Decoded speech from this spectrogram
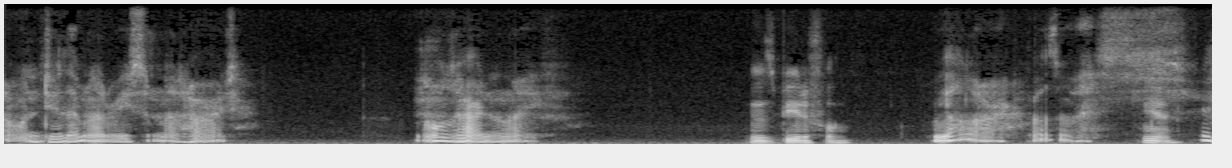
I to do that. I'm not racist. I'm not hard. No one's hard in life. It was beautiful. We all are, both of us. Yeah.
